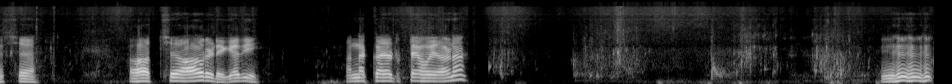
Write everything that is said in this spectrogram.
ਅੱਛਾ। ਅੱਛਾ, ਆਹ ਉਰੇ ਗਿਆ ਦੀ ਆ ਨੱਕਾ ਜਿਹਾ ਟੁੱਟਿਆ ਹੋਇਆ, ਹਨਾ?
